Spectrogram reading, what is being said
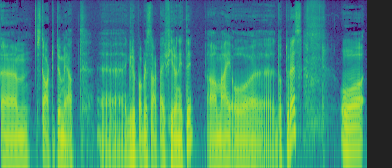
eh, startet jo med at eh, gruppa ble starta i 94 av meg og Doktor. S. Og eh,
